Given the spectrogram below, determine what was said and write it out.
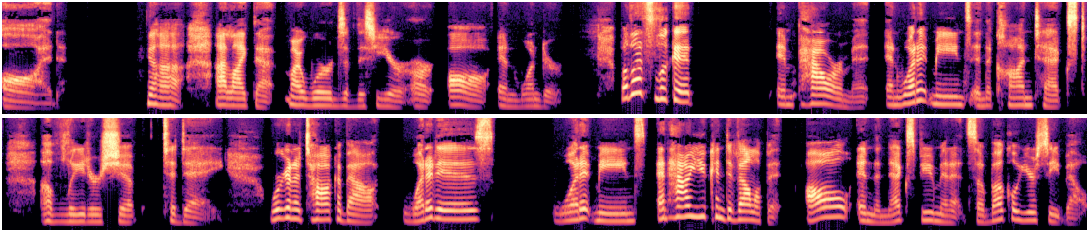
awed. I like that. My words of this year are awe and wonder. But let's look at empowerment and what it means in the context of leadership today. We're going to talk about what it is, what it means, and how you can develop it all in the next few minutes. So buckle your seatbelt.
